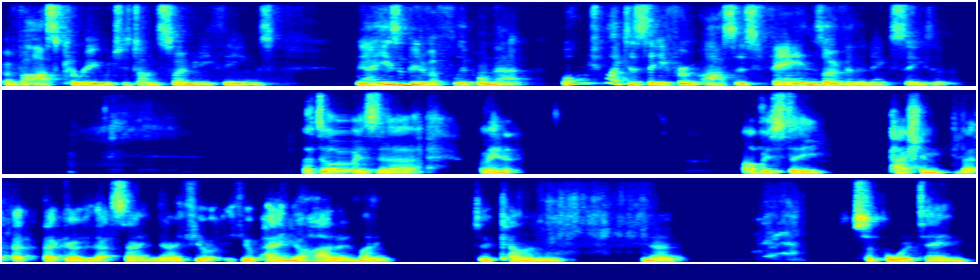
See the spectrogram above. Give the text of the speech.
a vast career which has done so many things. Now, here's a bit of a flip on that. What would you like to see from us as fans over the next season? That's always, uh, I mean, obviously passion, but that, that goes without saying. You know, if you're if you're paying your hard earned money to come and you know support a team,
